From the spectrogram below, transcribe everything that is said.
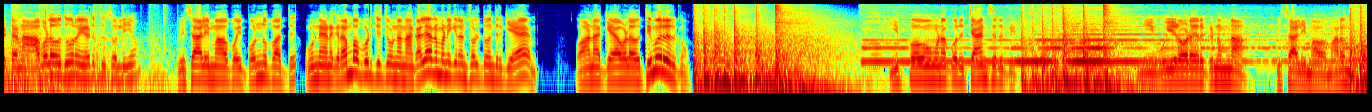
உங்ககிட்ட நான் அவ்வளவு தூரம் எடுத்து சொல்லியும் விசாலிமாவை போய் பொண்ணு பார்த்து உன்னை எனக்கு ரொம்ப பிடிச்சிச்சு உன்னை நான் கல்யாணம் பண்ணிக்கிறேன்னு சொல்லிட்டு வந்திருக்கியே. உனக்கு எவ்வளவு திமிர் இருக்கும். இப்போவும் உனக்கு ஒரு சான்ஸ் இருக்கு. நீ உயிரோட இருக்கணும்னா விசாலிமாவை மறந்து போ.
